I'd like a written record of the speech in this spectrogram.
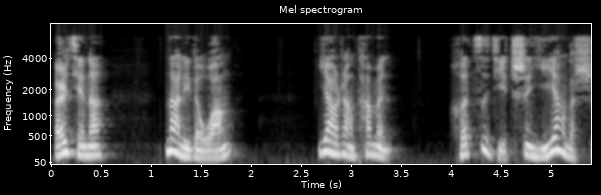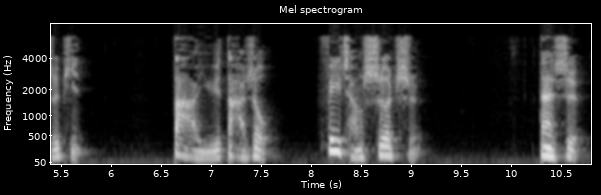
而且呢，那里的王要让他们和自己吃一样的食品，大鱼大肉，非常奢侈，但是。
